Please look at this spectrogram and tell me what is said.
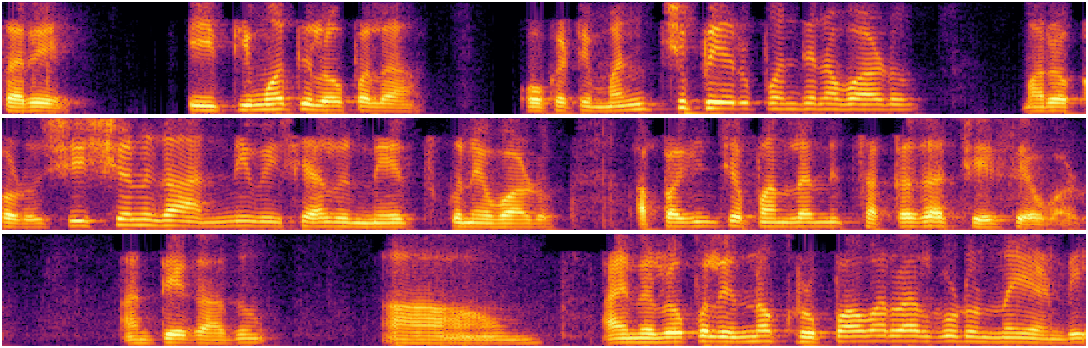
సరే ఈ తిమోతి లోపల ఒకటి మంచి పేరు పొందినవాడు మరొకడు శిష్యునిగా అన్ని విషయాలు నేర్చుకునేవాడు అప్పగించే పనులన్నీ చక్కగా చేసేవాడు. అంతేకాదు ఆయన లోపల ఎన్నో కృపావరాలు కూడా ఉన్నాయండి.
